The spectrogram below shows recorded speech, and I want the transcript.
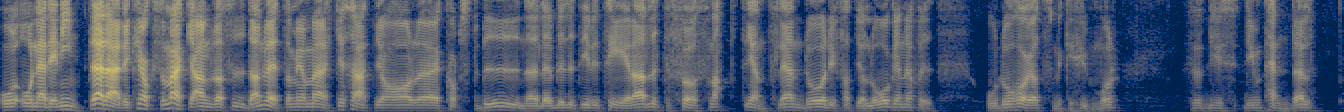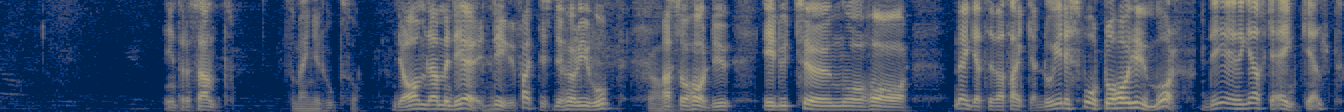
Och, och när den inte är där, det kan jag också märka andra sidan, vet. Om jag märker så här att jag har eh, kort stubin eller blir lite irriterad lite för snabbt egentligen. Då är det ju för att jag har låg energi. Och då har jag inte så mycket humor. Så det är ju det är en pendel Intressant. som hänger ihop så. Ja, men, nej, men det, är, det är ju faktiskt, det hör ju ihop. Alltså har du, är du tung och har negativa tankar, då är det svårt att ha humor. Det är ganska enkelt.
